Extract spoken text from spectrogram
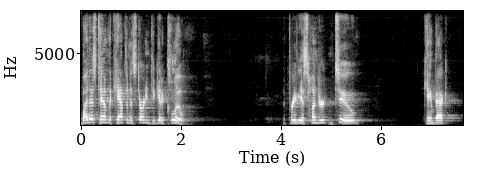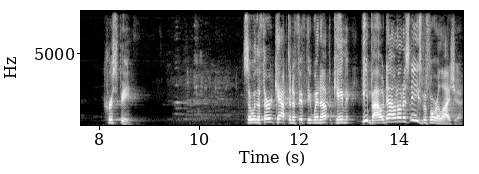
By this time, the captain is starting to get a clue. The previous 102 came back crispy. So when the third captain of 50 went up, came, he bowed down on his knees before Elijah.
